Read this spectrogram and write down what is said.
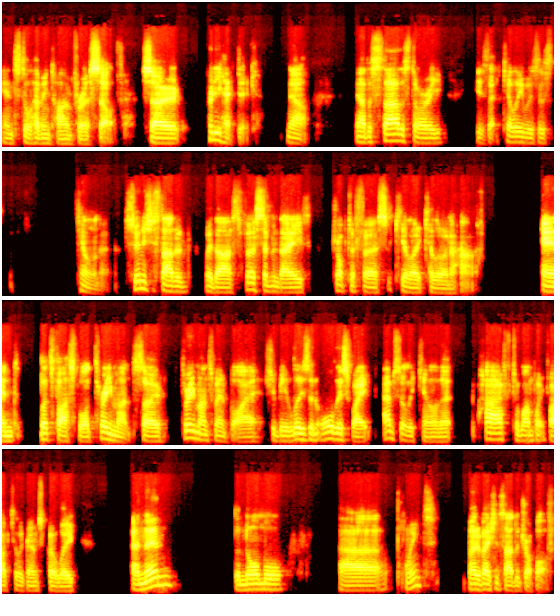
and still having time for herself. So pretty hectic. Now now the start of the story is that kelly was just killing it. As soon as she started with us first seven days dropped her first kilo kilo and a half and let's fast forward three months. So three months went by. She'd be losing all this weight, absolutely killing it, half to 1.5 kilograms per week. And then the normal uh, point, motivation started to drop off.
